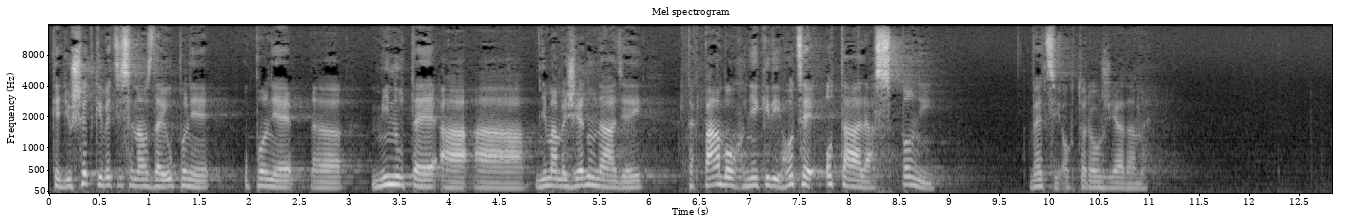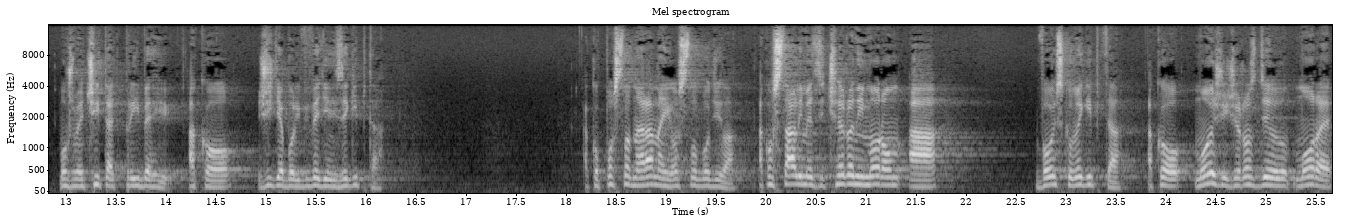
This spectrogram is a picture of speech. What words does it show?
keď už všetky veci sa nám zdajú úplne, úplne uh, minuté a, a nemáme žiadnu nádej, tak Pán Boh niekedy, hocej otáľa, splní veci, o ktoré už žiadame. Môžeme čítať príbehy, ako Židia boli vyvedení z Egypta. Ako posledná rana ich oslobodila. Ako stáli medzi Červeným morom a vojskom Egypta. Ako Mojžiš rozdelil more.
